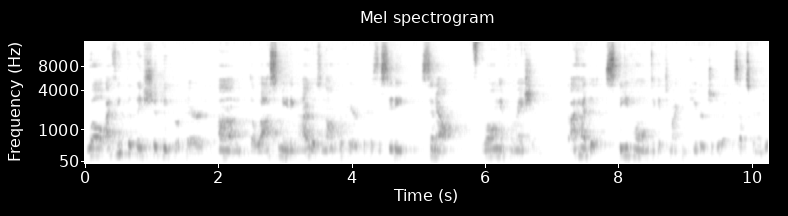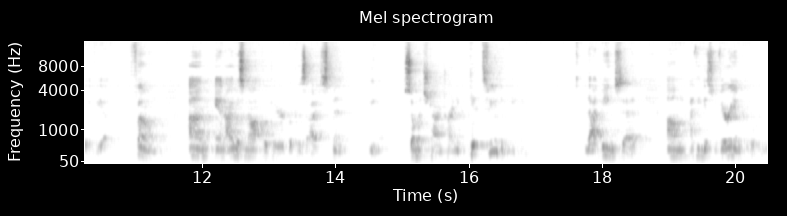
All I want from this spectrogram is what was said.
Well, I think that they should be prepared. Um, the last meeting, I was not prepared because the city sent out wrong information. I had to speed home to get to my computer to do it because I was going to do it via phone. Um, and I was not prepared because I spent, you know, so much time trying to get to the meeting. That being said, um, I think it's very important.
